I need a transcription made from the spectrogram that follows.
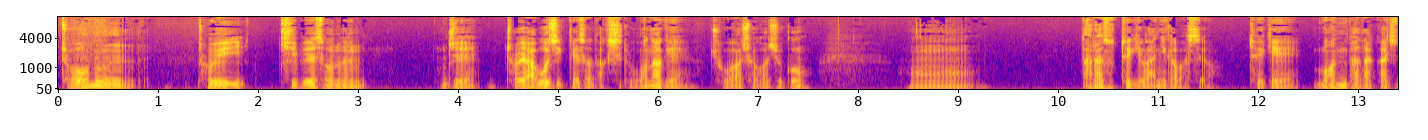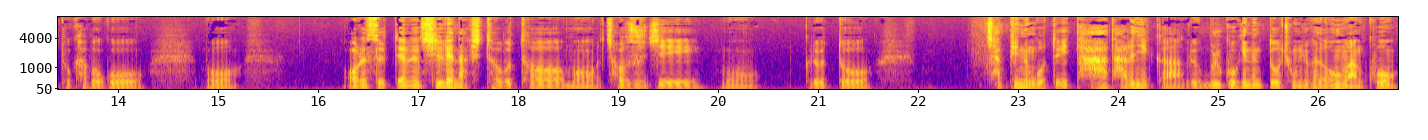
저는 저희 집에서는 이제 저희 아버지께서 낚시를 워낙에 좋아하셔가지고 어, 따라서 되게 많이 가봤어요. 되게 먼 바다까지도 가보고 뭐 어렸을 때는 실내 낚시터부터 뭐 저수지 뭐 그리고 또 잡히는 곳들이 다 다르니까 그리고 물고기는 또 종류가 너무 많고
